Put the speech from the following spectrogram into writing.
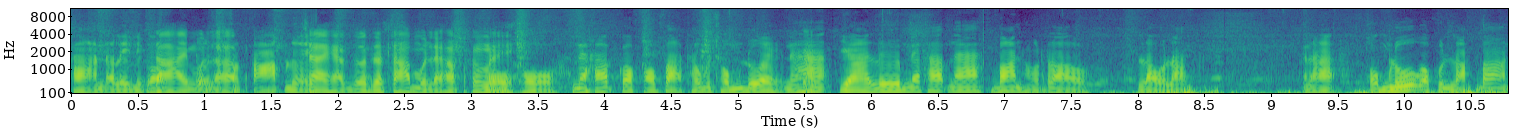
คลานอะไรนี่ก็ตายหมดแล้วครับ โนสตาร์ฟเลย ใช่ครับโดนสตาร์ฟหมดแล้วครับข้างใน โอ้โห นะครับ ก็ขอฝากท่านผู้ชมด้วยนะครัฮะบอย่าลืมนะครับนะ บ้านของเรา เรารักนะฮะผมรู้ว่าคุณรักบ้าน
